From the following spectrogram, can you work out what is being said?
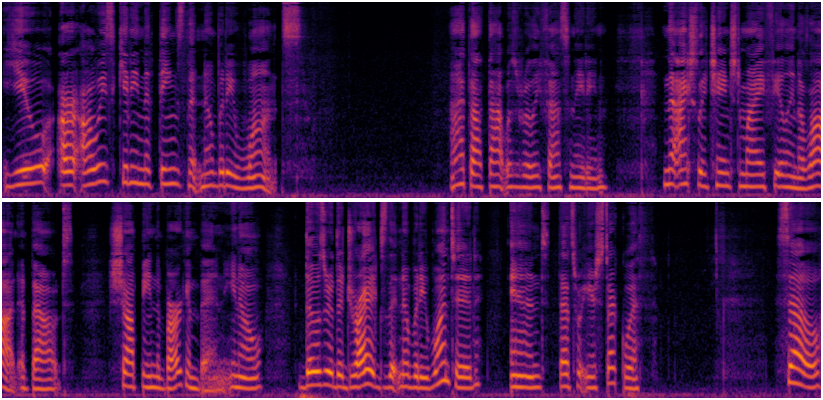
you are always getting the things that nobody wants. I thought that was really fascinating. And that actually changed my feeling a lot about shopping the bargain bin. You know, those are the dregs that nobody wanted, and that's what you're stuck with. So,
